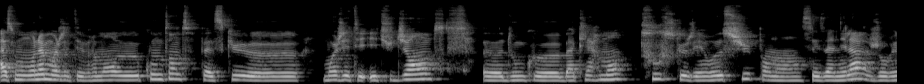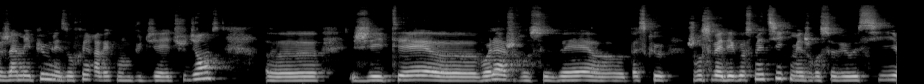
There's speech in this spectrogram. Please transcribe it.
à ce moment-là, moi, j'étais vraiment contente parce que moi, j'étais étudiante, donc bah, clairement, tout ce que j'ai reçu pendant ces années-là, j'aurais jamais pu me les offrir avec mon budget étudiante. J'étais, voilà, je recevais parce que je recevais des cosmétiques, mais je recevais aussi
